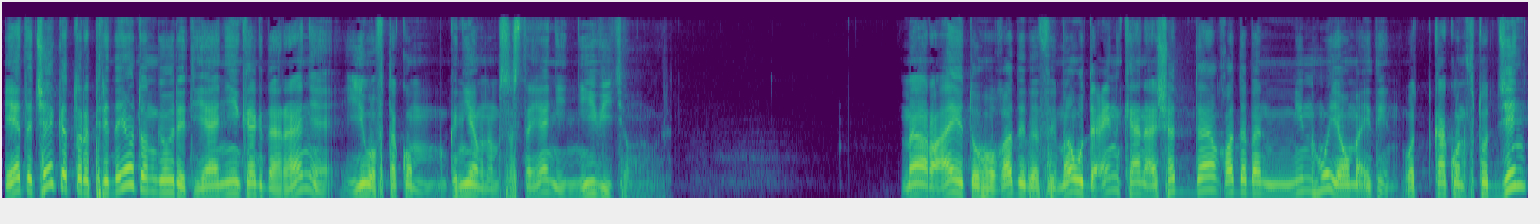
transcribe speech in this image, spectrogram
И этот человек, который передает, он говорит, я никогда ранее его в таком гневном состоянии не видел. Вот как он в тот день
